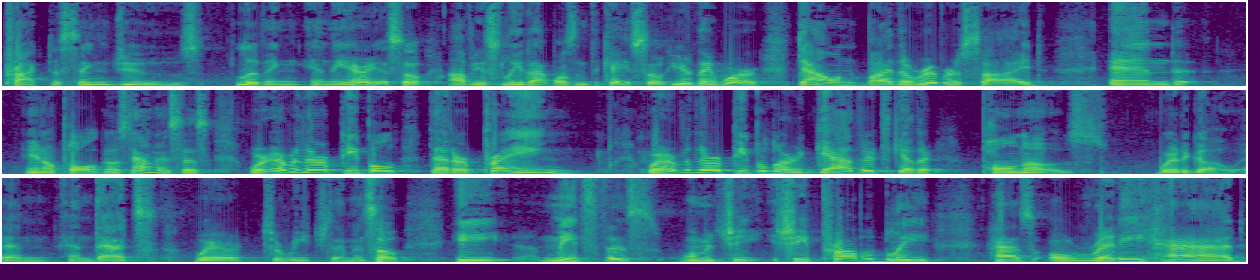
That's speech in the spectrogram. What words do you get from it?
practicing Jews living in the area. So obviously that wasn't the case. So here they were down by the riverside and you know Paul goes down and says wherever there are people that are praying, wherever there are people that are gathered together, Paul knows where to go and and that's where to reach them. And so he meets this woman she she probably has already had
